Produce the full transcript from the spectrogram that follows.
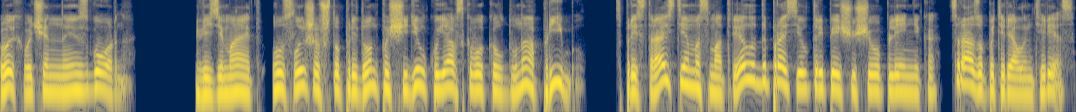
выхваченное из горна. Визимайт, услышав, что Придон пощадил куявского колдуна, прибыл, с пристрастием осмотрел и допросил трепещущего пленника, сразу потерял интерес.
